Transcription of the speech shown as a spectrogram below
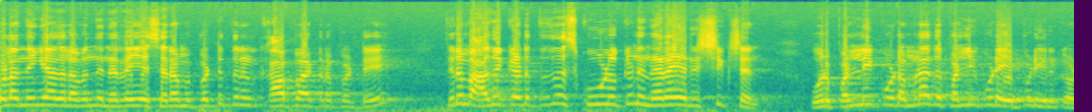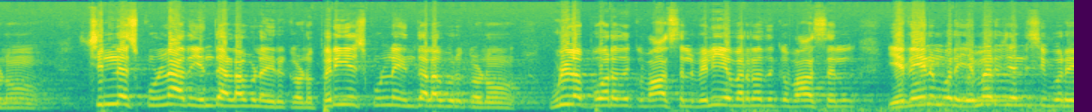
குழந்தைங்க அதில் வந்து நிறைய சிரமப்பட்டு திரும்ப காப்பாற்றப்பட்டு திரும்ப அதுக்கடுத்தது ஸ்கூலுக்குன்னு நிறைய ரிஸ்ட்ரிக்ஷன் ஒரு பள்ளிக்கூடம்னா அந்த பள்ளிக்கூடம் எப்படி இருக்கணும்? சின்ன ஸ்கூல்னால் அது எந்த அளவில் இருக்கணும்? பெரிய ஸ்கூலில் எந்த அளவு இருக்கணும்? உள்ளே போகிறதுக்கு வாசல் வெளியே வர்றதுக்கு வாசல் ஏதேனும் ஒரு எமர்ஜென்சி ஒரு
